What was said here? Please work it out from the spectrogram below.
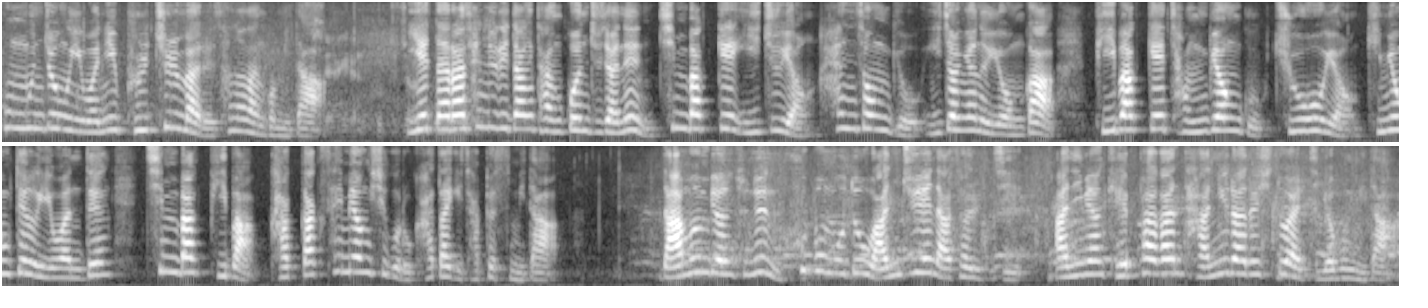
홍문종 의원이 불출마를 선언한 겁니다. 이에 따라 새누리당 당권 주자는 친박계 이주영, 한성교, 이정현 의원과 비박계 정병국, 주호영, 김용태 의원 등 친박, 비박 각각 3명씩으로 가닥이 잡혔습니다. 남은 변수는 후보 모두 완주에 나설지 아니면 개파 간 단일화를 시도할지 여부입니다.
